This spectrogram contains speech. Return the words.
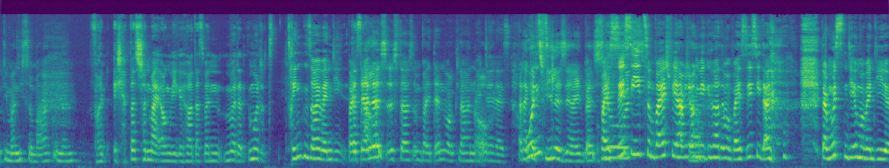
die man nicht so mag. Und dann ich habe das schon mal irgendwie gehört, dass wenn man dann immer das trinken soll, wenn die. bei Dallas ist das und bei Denver Clan auch. Dallas. Ah, da Und gibt es viele Serien. Bei, Bei. Sissy zum Beispiel habe ich Ja. irgendwie gehört, immer bei Sissy, da, da mussten die immer, wenn die,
